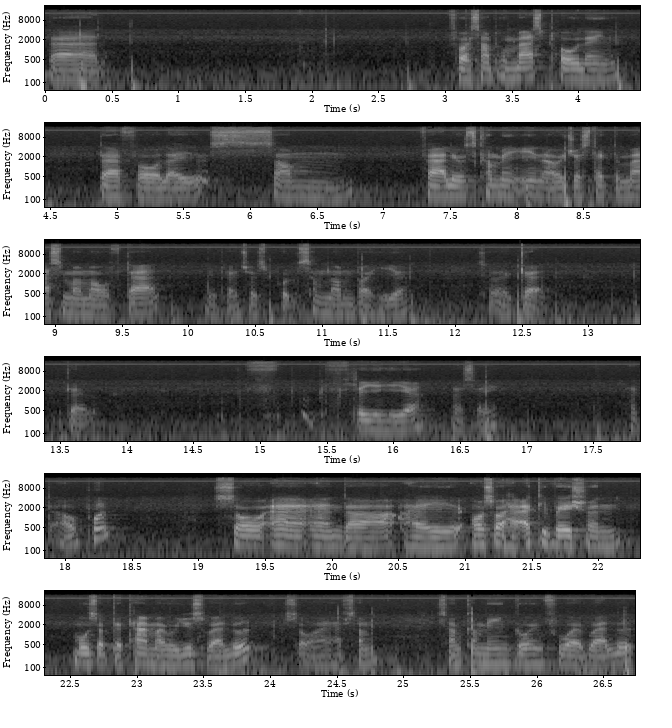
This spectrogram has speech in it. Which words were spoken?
that for example max pooling that for like some values coming in I will just take the maximum of that. If I just put some number here. So I get get three here let's say at the output so and, uh, I also have activation. Most of the time I will use valute. So I have some some coming going through a valute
